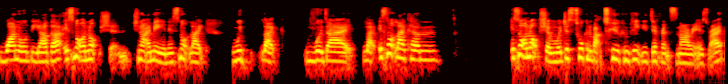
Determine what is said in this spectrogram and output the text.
one or the other it's not an option do you know what i mean it's not like would like would i like it's not like um it's not an option we're just talking about two completely different scenarios right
